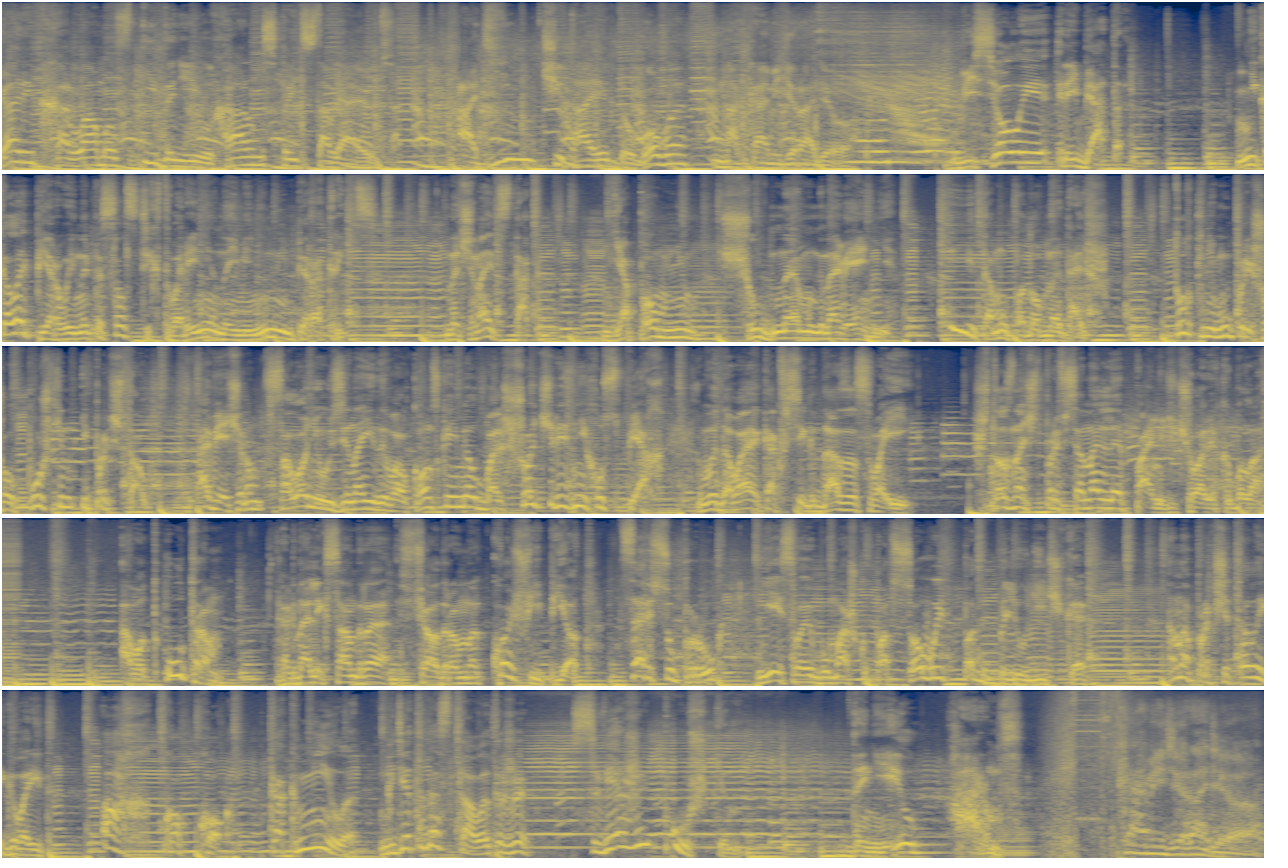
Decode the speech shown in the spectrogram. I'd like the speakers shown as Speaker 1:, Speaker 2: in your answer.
Speaker 1: Гарик Харламов и Даниил Хармс представляют Один читает другого на Камеди Радио
Speaker 2: Веселые ребята Николай I написал стихотворение на именины императрицы. Начинается так. «Я помню чудное мгновение» и тому подобное дальше. Тут к нему пришел Пушкин и прочитал. А вечером в салоне у Зинаиды Волконской имел большой через них успех, выдавая, как всегда, за свои. Что значит профессиональная память у человека была? А вот утром, когда Александра Федоровна кофе пьет, царь-супруг ей свою бумажку подсовывает под блюдечко. Она прочитала и говорит «Ах, Коко, как мило! Где ты достал? Это же свежий Пушкин!» Даниил Хармс
Speaker 1: Камеди Радио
